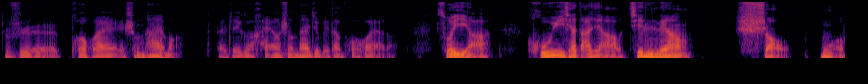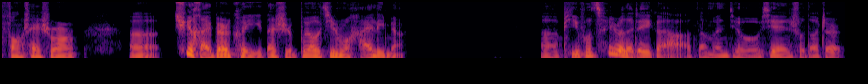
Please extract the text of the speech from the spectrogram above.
就是破坏生态嘛，呃，这个海洋生态就被它破坏了。所以啊，呼吁一下大家啊，尽量少抹防晒霜，呃，去海边可以，但是不要进入海里面。呃，皮肤脆弱的这个啊，咱们就先说到这儿。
